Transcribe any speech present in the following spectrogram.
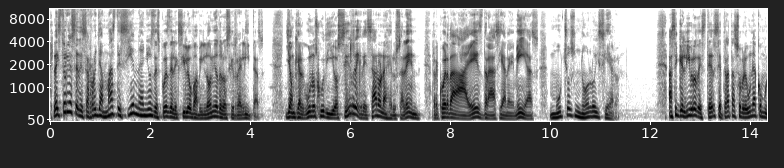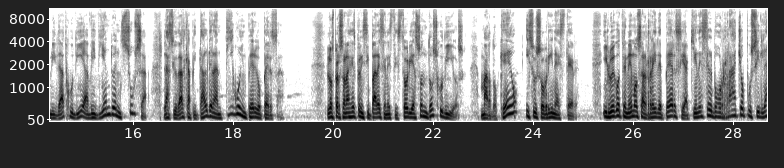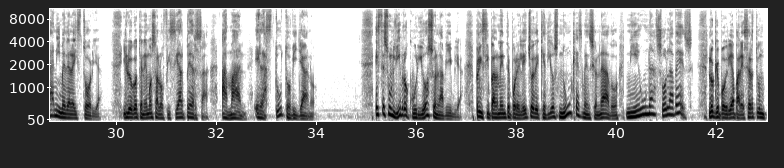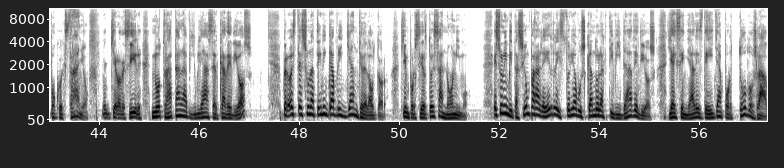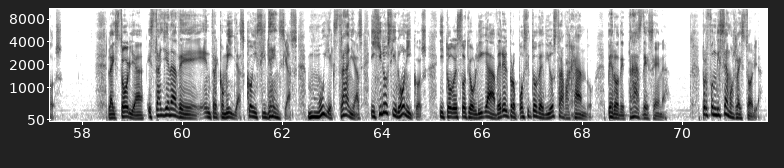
La historia se desarrolla más de 100 años después del exilio babilonio de los israelitas. Y aunque algunos judíos sí regresaron a Jerusalén, recuerda a Esdras y a Nehemías, muchos no lo hicieron. Así que el libro de Esther se trata sobre una comunidad judía viviendo en Susa, la ciudad capital del antiguo imperio persa. Los personajes principales en esta historia son dos judíos, Mardoqueo y su sobrina Esther. Y luego tenemos al rey de Persia, quien es el borracho pusilánime de la historia. Y luego tenemos al oficial persa, Amán, el astuto villano. Este es un libro curioso en la Biblia, principalmente por el hecho de que Dios nunca es mencionado ni una sola vez, lo que podría parecerte un poco extraño. Quiero decir, ¿no trata la Biblia acerca de Dios? Pero esta es una técnica brillante del autor, quien por cierto es anónimo. Es una invitación para leer la historia buscando la actividad de Dios, y hay señales de ella por todos lados. La historia está llena de, entre comillas, coincidencias muy extrañas y giros irónicos, y todo esto te obliga a ver el propósito de Dios trabajando, pero detrás de escena. Profundicemos la historia.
